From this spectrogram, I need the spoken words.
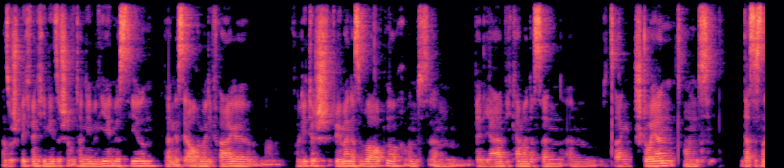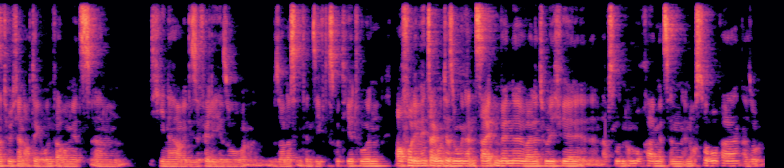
also sprich, wenn chinesische Unternehmen hier investieren, dann ist ja auch immer die Frage, politisch will man das überhaupt noch und ähm, wenn ja, wie kann man das dann ähm, sozusagen steuern? Und das ist natürlich dann auch der Grund, warum jetzt ähm, China oder diese Fälle hier so besonders intensiv diskutiert wurden. Auch vor dem Hintergrund der sogenannten Zeitenwende, weil natürlich wir einen absoluten Umbruch haben jetzt in, in Osteuropa. Also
